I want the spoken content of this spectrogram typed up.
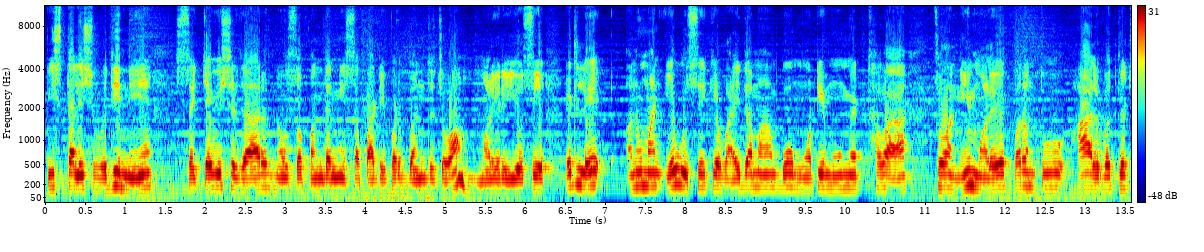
પિસ્તાલીસ વધીને સત્યાવીસ હજાર નવસો પંદરની સપાટી પર બંધ જોવા મળી રહ્યો છે. એટલે અનુમાન એવું છે કે વાયદામાં બહુ મોટી મૂવમેન્ટ થવા જોવા નહીં મળે, પરંતુ હાલ વધઘટ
